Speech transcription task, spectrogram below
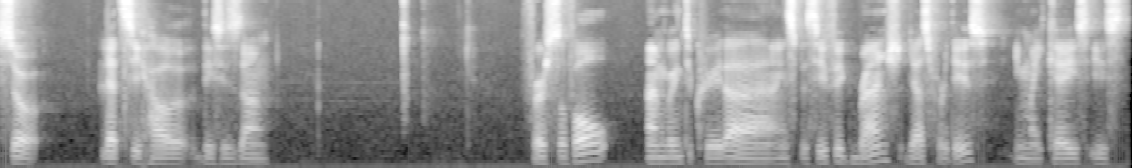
So let's see how this is done. First of all, I'm going to create a specific branch just for this. In my case is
